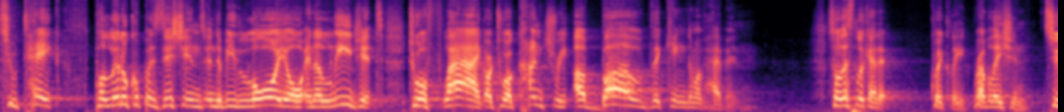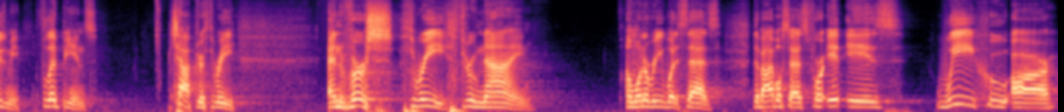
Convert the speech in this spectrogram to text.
to take political positions and to be loyal and allegiant to a flag or to a country above the kingdom of heaven. So let's look at it quickly. Revelation, excuse me, Philippians chapter 3 and verse 3 through 9. I want to read what it says. The Bible says, For it is we who are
